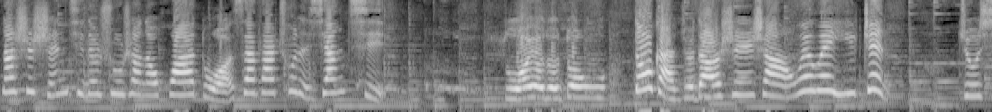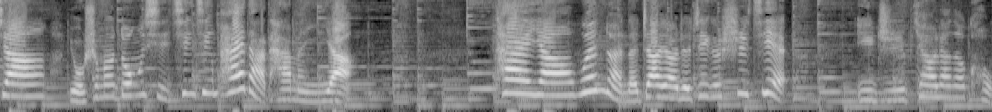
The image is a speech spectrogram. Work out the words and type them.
那是神奇的树上的花朵散发出的香气。所有的动物都感觉到身上微微一震，就像有什么东西轻轻拍打它们一样。太阳温暖地照耀着这个世界，一只漂亮的孔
